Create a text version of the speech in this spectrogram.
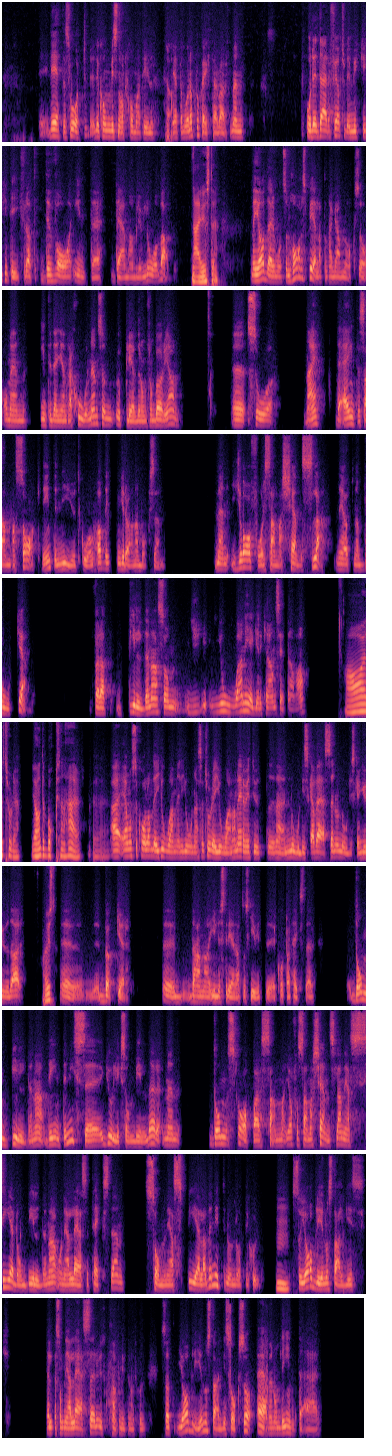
Det är jättesvårt. Det kommer vi snart komma till Ja. i ett av våra projekt här. Men, och det är därför jag tror det är mycket kritik, för att det var inte där man blev lovad. nej, just det. Men jag däremot som har spelat de här gamla också, om än inte den generationen som upplevde dem från början. eh, Så nej, det är inte samma sak. Det är inte nyutgåva av den gröna boxen. Men jag får samma känsla när jag öppnar boken. För att bilderna som Johan Egerkrans heter han va? Ja, jag tror det. Jag har inte boxen här. Eh, Jag måste kolla om det är Johan eller Jonas. Jag tror det är Johan. Han har även gett ut den här Nordiska väsen och Nordiska gudar. Ja, just eh, böcker. Eh, där han har illustrerat och skrivit korta texter. De bilderna, det är inte Nisse Gulliksson-bilder, men de skapar samma, jag får samma känsla när jag ser de bilderna och när jag läser texten som när jag spelade 1987. Mm. Så jag blir nostalgisk. Eller som när jag läser utgåvan från 1987. Så att jag blir ju nostalgisk också, även om det inte är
